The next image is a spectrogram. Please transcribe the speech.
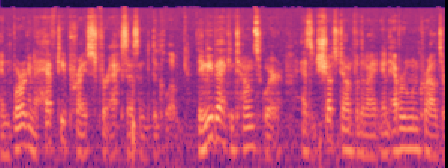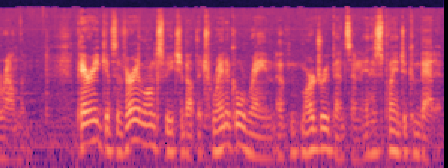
and bargain a hefty price for access into the club. They meet back in town square as it shuts down for the night and everyone crowds around them. Perry gives a very long speech about the tyrannical reign of Marjorie Benson and his plan to combat it,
